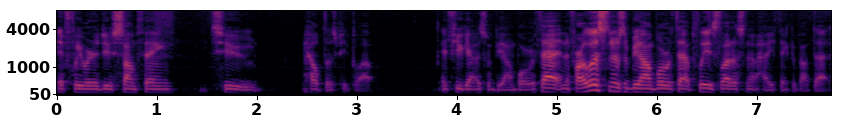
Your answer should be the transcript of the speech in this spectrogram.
if we were to do something to help those people out, if you guys would be on board with that, and if our listeners would be on board with that, please let us know how you think about that.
